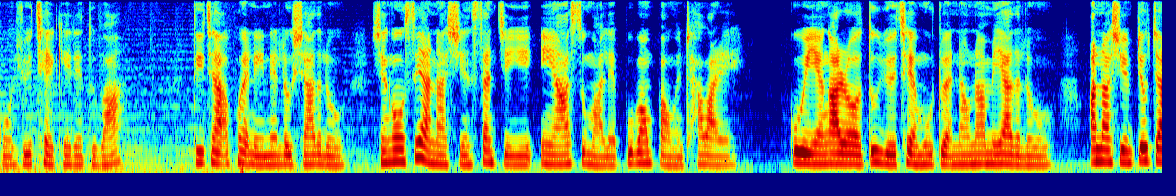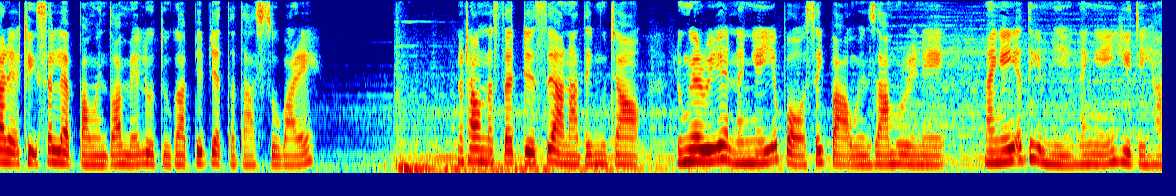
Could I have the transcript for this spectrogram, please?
ကိုရွေးချယ်ခဲ့တဲ့သူပါ။ တီချအဖွဲ့အနေနဲ့လှုပ်ရှားသလိုရန်ကုန်စစ်အာဏာရှင်စန့်ကျင်ရေးအင်အားစုမှလည်းပူးပေါင်းပါဝင်ထားပါတယ်။ကိုဝေရန်ကတော့သူ့ရွေးချယ်မှုအတွက်နောင်နာမရသလိုအာဏာရှင်ပြုတ်ကျတဲ့အထိဆက်လက်ပါဝင်သွားမယ်လို့သူကပြက်ပြက်သားသားဆိုပါတယ်။2021စစ်အာဏာသိမ်းမှုကြောင့်လူငယ်တွေရဲ့နိုင်ငံရေးအပေါ်စိတ်ပါဝင်စားမှုတွေနဲ့နိုင်ငံရေးအသည့်အမြင်နိုင်ငံရေးရည်ချိန်ဟာ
